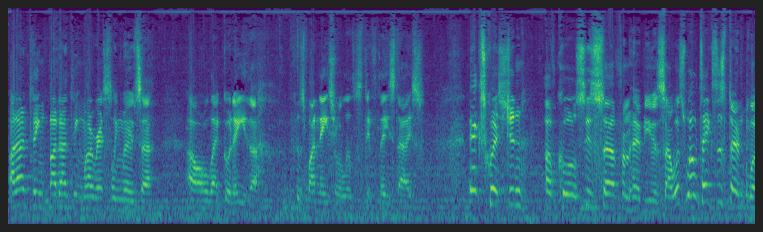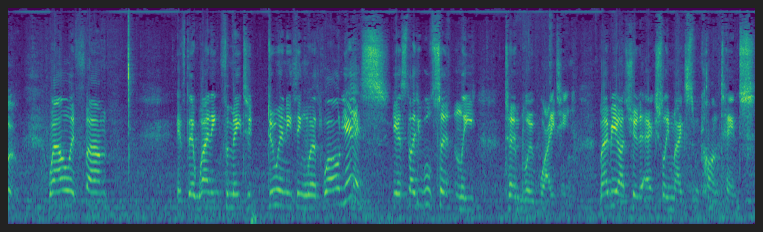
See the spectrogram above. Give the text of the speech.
I don't think I don't think my wrestling moves are, are all that good either, because my knees are a little stiff these days. Next question, of course, is uh, from her viewer. So, was Will Texas turn blue? Well, if um, if they're waiting for me to do anything worthwhile, yes, yes, they will certainly turn blue waiting. Maybe I should actually make some content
